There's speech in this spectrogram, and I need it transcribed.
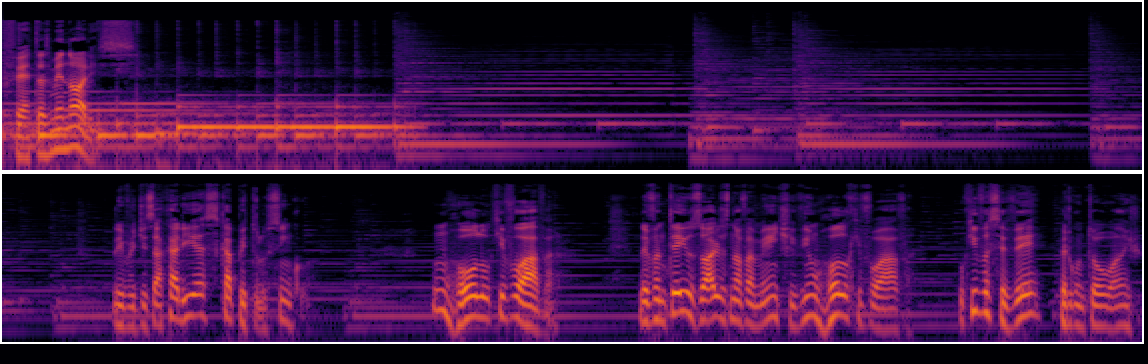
Profetas menores Livro de Zacarias, capítulo 5 Um rolo que voava. Levantei os olhos novamente e vi um rolo que voava. O que você vê? perguntou o anjo.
